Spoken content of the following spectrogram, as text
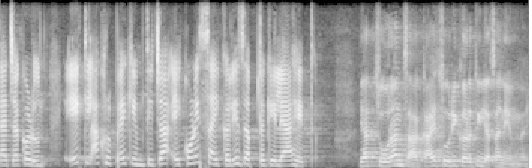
त्याच्याकडून एक लाख रुपये किमतीच्या एकोणीस सायकली जप्त केल्या आहेत. या चोरांचा काय चोरी करतील याचा नेम नाही.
